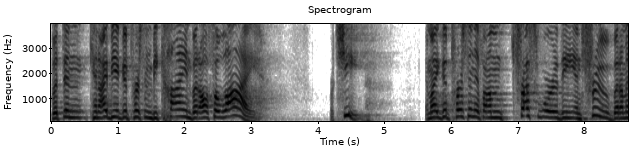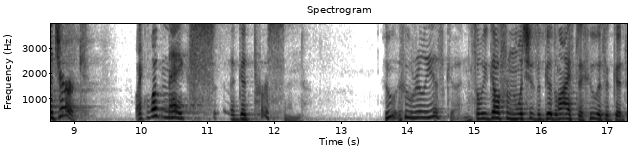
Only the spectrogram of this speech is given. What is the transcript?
but then can I be a good person, be kind, but also lie or cheat? Am I a good person if I'm trustworthy and true, but I'm a jerk? Like, what makes a good person? Who, who really is good? And so we go from which is a good life to who is a good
